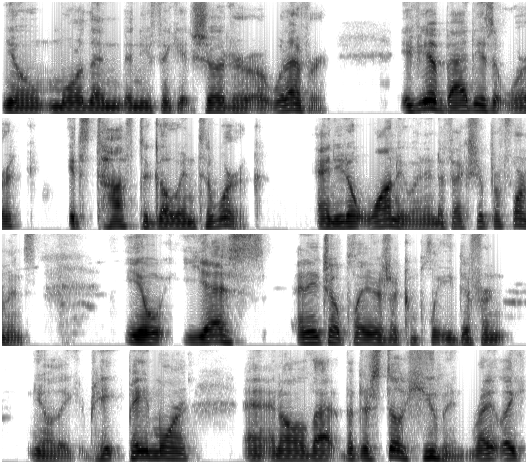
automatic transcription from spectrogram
you know more than than you think it should or, or whatever if you have bad days at work, it's tough to go into work and you don't want to, and it affects your performance. You know, yes, NHL players are completely different. You know, they get paid more and, and all that, but they're still human, right? Like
